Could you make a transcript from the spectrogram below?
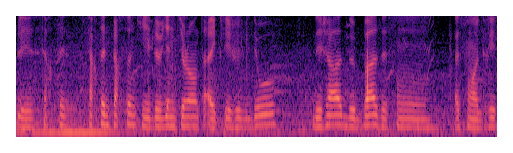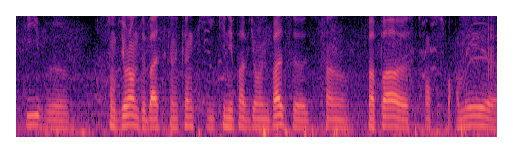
les certaines, certaines personnes qui deviennent violentes avec les jeux vidéo, déjà de base, elles sont, elles sont agressives, euh, sont violentes de base. Quelqu'un qui, qui n'est pas violent de base, euh, enfin, va pas euh, se transformer. euh.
